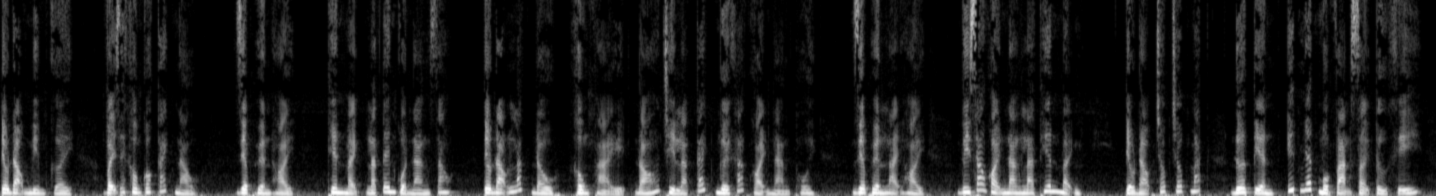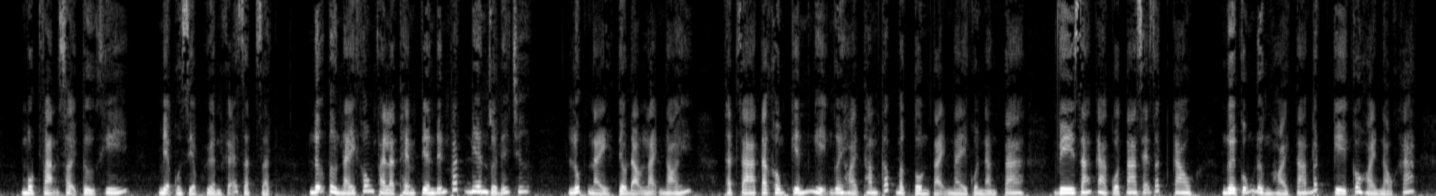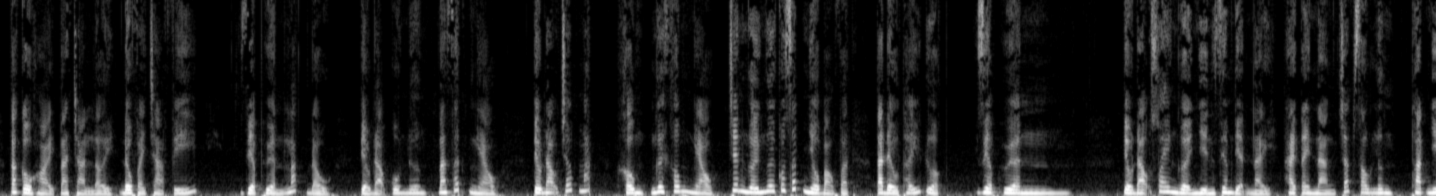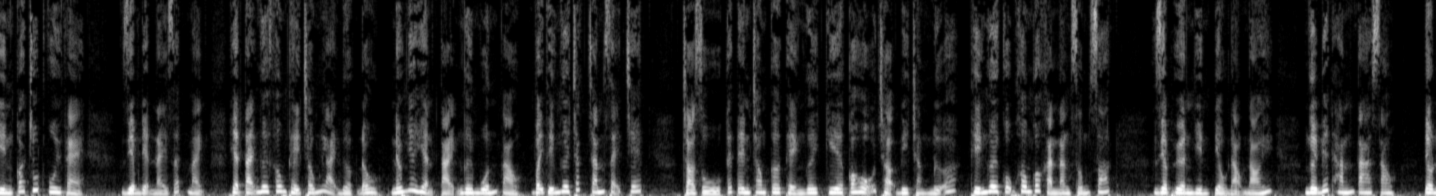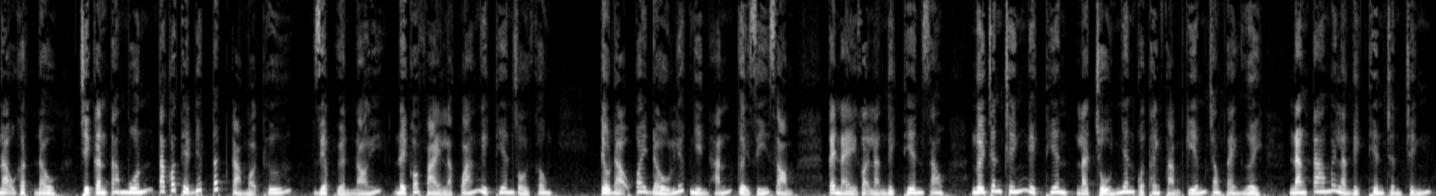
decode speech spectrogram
Tiểu đạo mỉm cười. Vậy sẽ không có cách nào. Diệp Huyền hỏi. Thiên mệnh là tên của nàng sao? Tiểu đạo lắc đầu. Không phải, đó chỉ là cách người khác gọi nàng thôi. Diệp Huyền lại hỏi. Vì sao gọi nàng là thiên mệnh? Tiểu đạo chớp chớp mắt. Đưa tiền ít nhất một vạn sợi tử khí. Một vạn sợi tử khí. Miệng của Diệp Huyền khẽ giật giật. Nữ tử này không phải là thèm tiền đến phát điên rồi đấy chứ. Lúc này tiểu đạo lại nói. Thật ra ta không kiến nghị ngươi hỏi thăm cấp bậc tồn tại này của nàng ta. Vì giá cả của ta sẽ rất cao. Ngươi cũng đừng hỏi ta bất kỳ câu hỏi nào khác. Các câu hỏi ta trả lời đều phải trả phí. Diệp Huyền lắc đầu. Tiểu đạo cô nương, ta rất nghèo. Tiểu đạo chớp mắt. Không, ngươi không nghèo. Trên người ngươi có rất nhiều bảo vật. Ta đều thấy được. Diệp Huyền... Tiểu đạo xoay người nhìn diêm điện này. Hai tay nàng chắp sau lưng. Thoạt nhìn có chút vui vẻ. Diêm điện này rất mạnh. Hiện tại ngươi không thể chống lại được đâu. Nếu như hiện tại ngươi muốn vào, vậy thì ngươi chắc chắn sẽ chết. Cho dù cái tên trong cơ thể ngươi kia có hỗ trợ đi chăng nữa, thì ngươi cũng không có khả năng sống sót. Diệp Huyền nhìn tiểu đạo nói, ngươi biết hắn ta sao? Tiểu đạo gật đầu, chỉ cần ta muốn, ta có thể biết tất cả mọi thứ. Diệp Huyền nói, đây có phải là quá nghịch thiên rồi không? Tiểu đạo quay đầu liếc nhìn hắn cười dí dỏm. Cái này gọi là nghịch thiên sao? Người chân chính nghịch thiên là chủ nhân của thanh phàm kiếm trong tay người. Nàng ta mới là nghịch thiên chân chính.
